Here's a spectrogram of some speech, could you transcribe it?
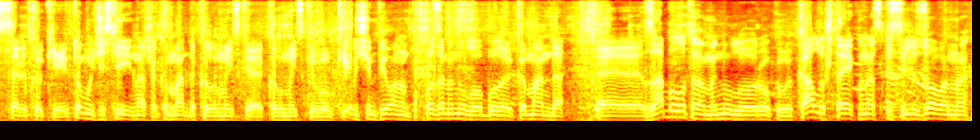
серед хокею. В тому числі і наша команда Коломийська, Коломийські вовки. Чемпіоном позаминулого була команда Заболотова, минулого року Калуш, так як у нас спеціалізована.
